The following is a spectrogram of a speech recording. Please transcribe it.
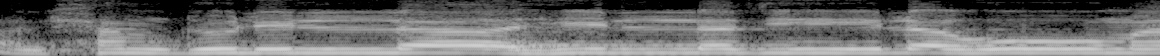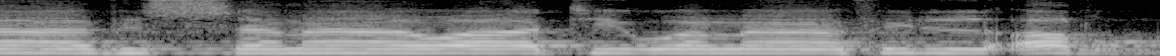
الحمد لله الذي له ما في السماوات وما في الأرض.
